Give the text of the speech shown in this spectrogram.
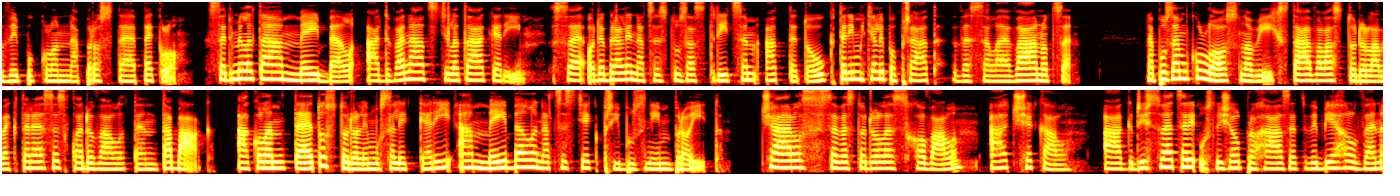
vypuklo naprosté peklo. Sedmiletá Mabel a dvanáctiletá Kerry se odebrali na cestu za strýcem a tetou, kterým chtěli popřát veselé Vánoce. Na pozemku Los Nových stávala stodola, ve které se skladoval ten tabák. A kolem této stodoly museli Kerry a Mabel na cestě k příbuzným projít. Charles se ve stodole schoval a čekal. A když své dcery uslyšel procházet, vyběhl ven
